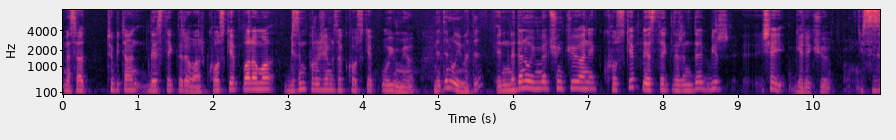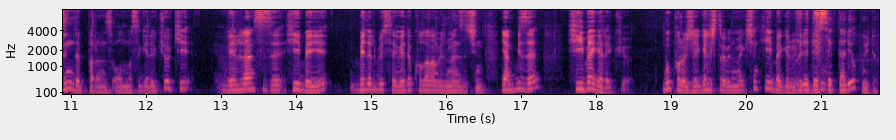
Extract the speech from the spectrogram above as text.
mesela TÜBİTAK'ın destekleri var. COSGAP var ama bizim projemize COSGAP uymuyor. Neden uymadı? E, neden uymuyor? Çünkü hani COSGAP desteklerinde bir şey gerekiyor. Sizin de paranız olması gerekiyor ki verilen size hibeyi belirli bir seviyede kullanabilmeniz için. Yani bize hibe gerekiyor. Bu projeyi geliştirebilmek için hibe gerekiyor. Öyle Çünkü destekler yok muydu?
